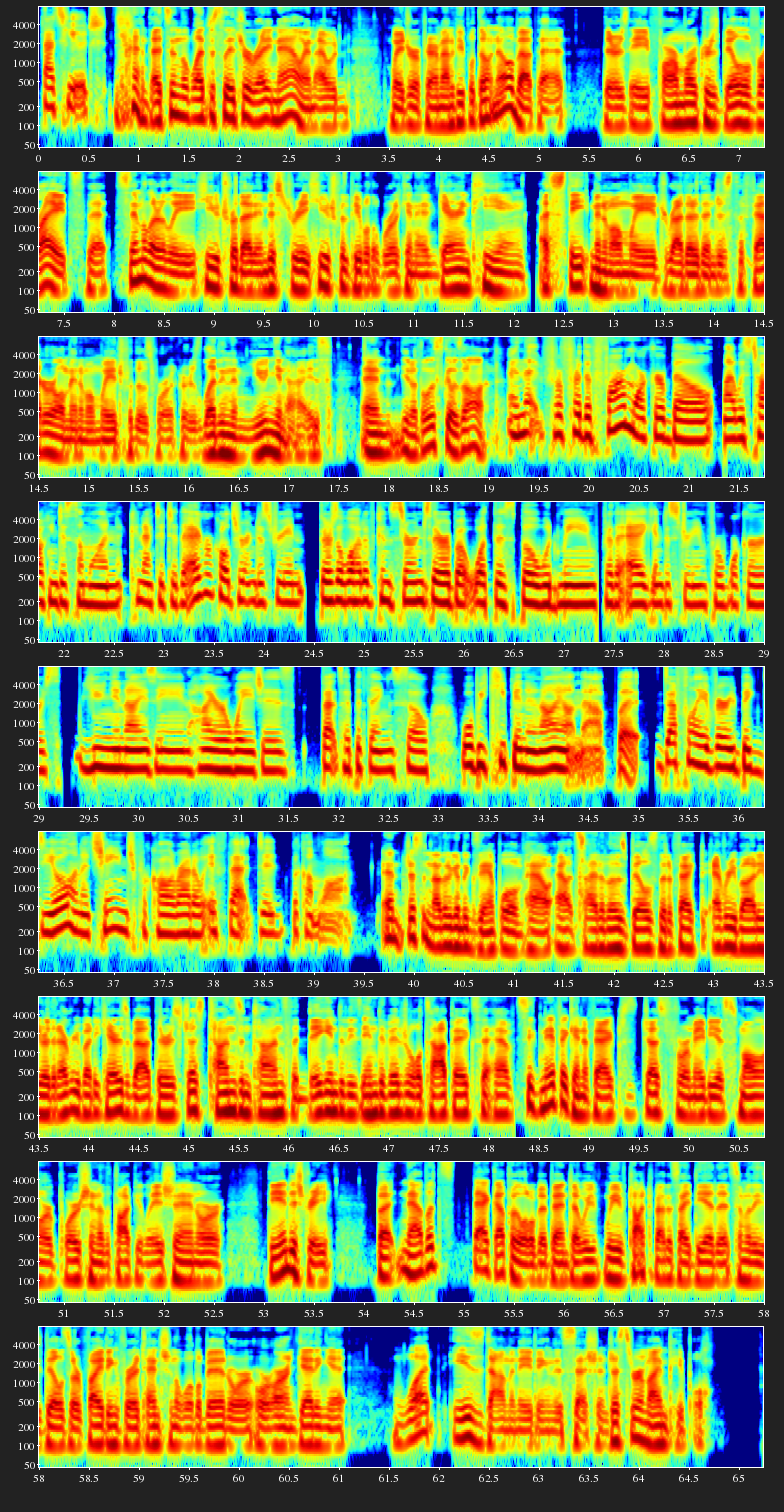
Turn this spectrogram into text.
That's huge. yeah, that's in the legislature right now. And I would wager a fair amount of people don't know about that. There's a Farm Workers Bill of Rights that similarly huge for that industry, huge for the people that work in it, guaranteeing a state minimum wage rather than just the federal minimum wage for those workers, letting them unionize. And, you know, the list goes on. And that for, for the farm worker bill, I was talking to someone connected to the agriculture industry, and there's a lot of concerns there about what this bill would mean for the ag industry and for workers unionizing, higher wages, that type of thing. So we'll be keeping an eye on that. But definitely a very big deal and a change for Colorado if that did become law. And just another good example of how outside of those bills that affect everybody or that everybody cares about, there's just tons and tons that dig into these individual topics that have significant effects just for maybe a smaller portion of the population or the industry. But now let's back up a little bit, Bente. We've we've talked about this idea that some of these bills are fighting for attention a little bit or or aren't getting it. What is dominating this session? Just to remind people.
